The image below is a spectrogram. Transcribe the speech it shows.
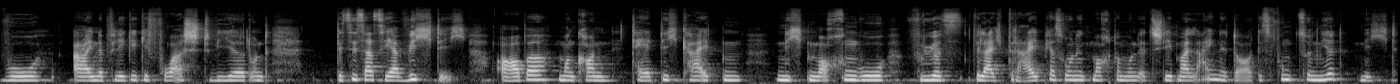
wo auch in der Pflege geforscht wird und das ist auch sehr wichtig, aber man kann Tätigkeiten nicht machen, wo früher vielleicht drei Personen gemacht haben und jetzt steht man alleine da. Das funktioniert nicht.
